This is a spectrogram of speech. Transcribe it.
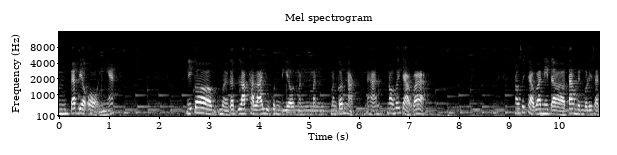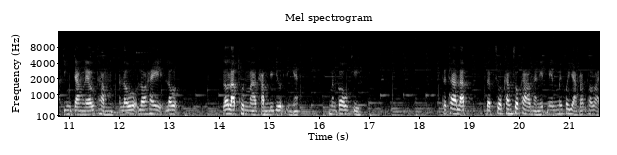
ำแป๊บเดียวออกอย่างเงี้ยนี่ก็เหมือนกับรับภาระอยู่คนเดียวมันมันมันก็หนักนะคะ นอกจากว่า นอกจากว่านิดตั้งเป็นบริษัทจริงจังแล้วทำแล้วเราให้เราเรารับคนมาทำเยอะๆอย่างเงี้ย มันก็โอเค แต่ถ้ารับแบบชั่วครั้งชั่วคราวนะนิดนิดไม่ค่อยอยากรับเท่าไหร่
